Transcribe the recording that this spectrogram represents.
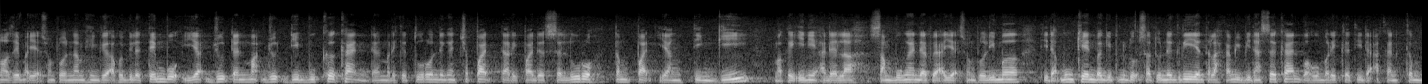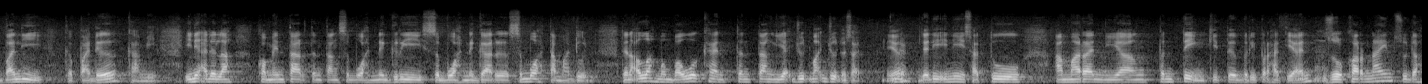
Surah Allah Azim ayat 96 hingga apabila tembok Ya'juj dan Ma'juj dibukakan dan mereka turun dengan cepat daripada seluruh tempat yang tinggi maka ini adalah sambungan daripada ayat 95 tidak mungkin bagi penduduk satu negeri yang telah kami binasakan bahawa mereka tidak akan kembali kepada kami. Ini adalah komentar tentang sebuah negeri sebuah negara sebuah tamadun. Dan Allah membawakan tentang Ya'juj Ma'juj Ustaz. Ya? Ya. jadi ini satu amaran yang penting kita beri perhatian. Zulkarnain sudah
